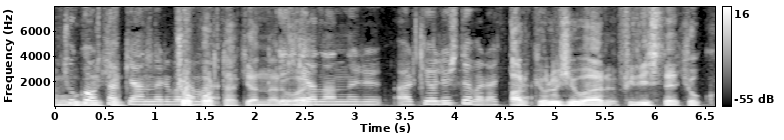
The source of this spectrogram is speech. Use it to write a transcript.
Ama çok ortak için, yanları var çok ama ortak yanları ilgi var. Alanları, arkeoloji de var hatta. Arkeoloji var. Filiz'de çok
